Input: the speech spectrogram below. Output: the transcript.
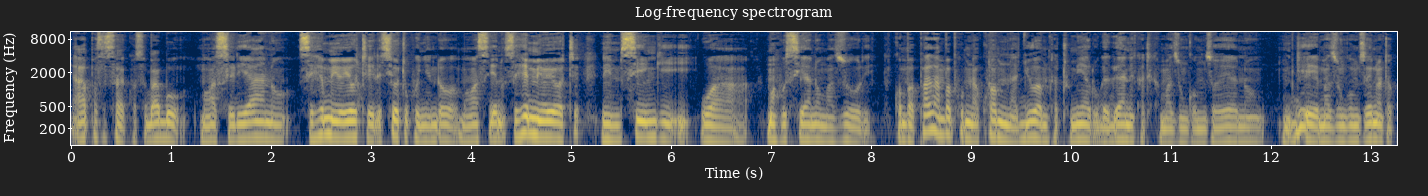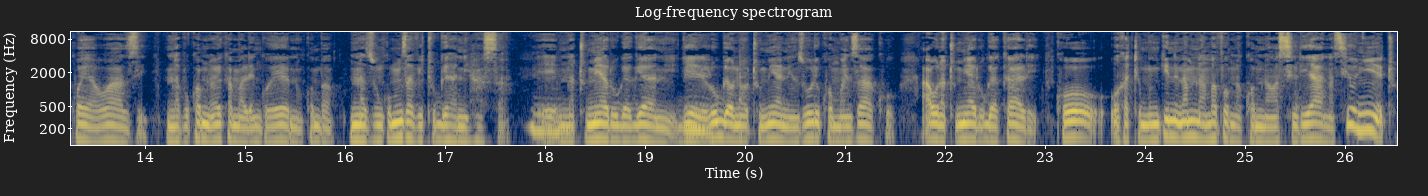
Hapa sasa kwa sababu mawasiliano sehemu yoyote ile sio tu kwenye ndoa mawasiliano sehemu yoyote ni msingi wa mahusiano mazuri kwamba pale ambapo mnakuwa mnajua mtatumia lugha gani katika mazungumzo yenu je mazungumzo yenu yatakuwa ya wazi mnapokuwa mnaweka malengo yenu kwamba mnazungumza vitu gani hasa mm. e, mnatumia lugha gani je mm. lugha unayotumia ni nzuri kwa mwenzako au unatumia lugha kali kwao wakati mwingine namna ambavyo mnakuwa mnawasiliana sio nyie tu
